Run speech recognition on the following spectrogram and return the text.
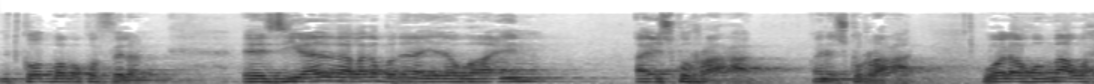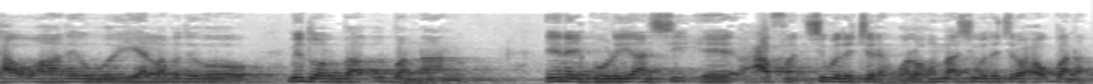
midkood baaba ku filan. Ziyaadada laga badinayana waa in ay isku raacaan inay isku raacaan. Walahumaa waxaa u ahaaday weeye labadii oo mid walba u bannaan inay guriyaan si cafan si wada jira. Walahumaa si wada jira waxaa u bannaan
